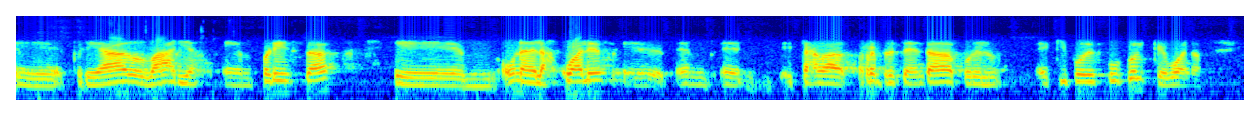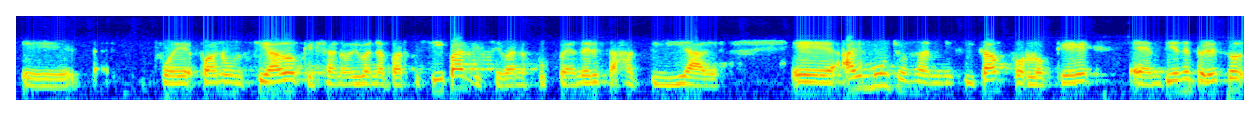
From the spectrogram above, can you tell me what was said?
eh, creado varias empresas, eh, una de las cuales eh, em- em, estaba representada por el equipo de fútbol que, bueno, eh, fue, fue anunciado que ya no iban a participar, que se iban a suspender esas actividades. Eh, hay muchos damnificados por lo que entienden, pero eso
